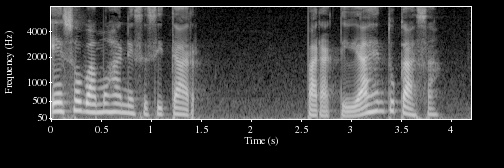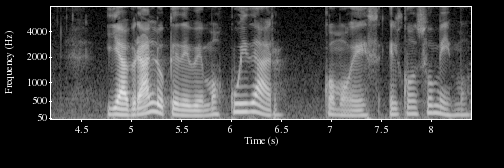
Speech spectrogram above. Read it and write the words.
eso vamos a necesitar para actividades en tu casa y habrá lo que debemos cuidar como es el consumismo,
